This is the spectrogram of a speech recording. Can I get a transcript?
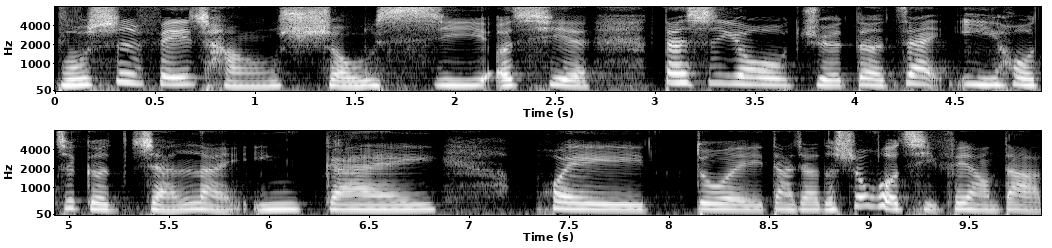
不是非常熟悉，而且但是又觉得在以后这个展览应该会对大家的生活起非常大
